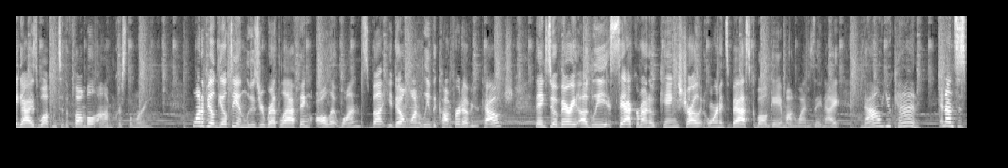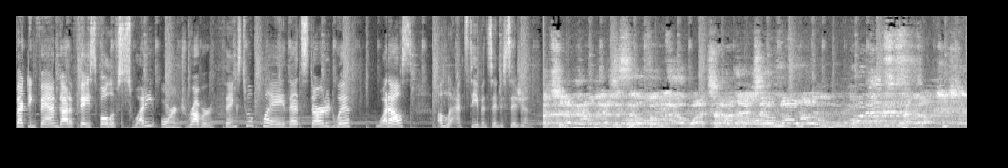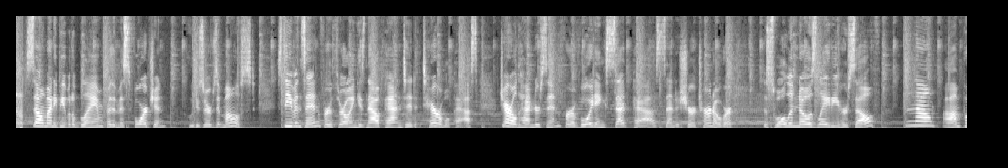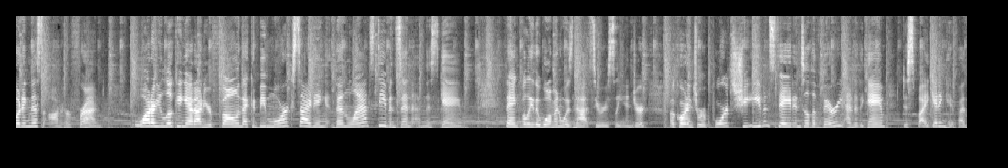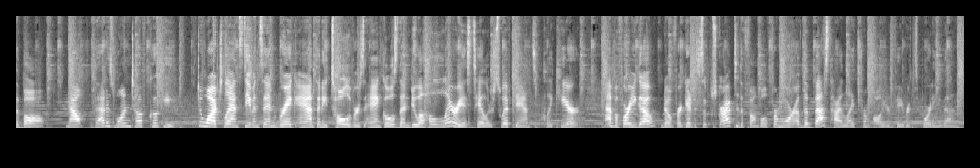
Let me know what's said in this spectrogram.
Hey guys, welcome to The Fumble. I'm Crystal Marie. Want to feel guilty and lose your breath laughing all at once, but you don't want to leave the comfort of your couch? Thanks to a very ugly Sacramento Kings Charlotte Hornets basketball game on Wednesday night, now you can. An unsuspecting fan got a face full of sweaty orange rubber thanks to a play that started with what else? A Lance Stephenson decision. So many people to blame for the misfortune. Who deserves it most? Stephenson for throwing his now patented terrible pass, Gerald Henderson for avoiding said pass and a sure turnover, the swollen nose lady herself? No, I'm putting this on her friend. What are you looking at on your phone that could be more exciting than Lance Stephenson and this game? Thankfully, the woman was not seriously injured. According to reports, she even stayed until the very end of the game despite getting hit by the ball. Now, that is one tough cookie. To watch Lance Stephenson break Anthony Tolliver's ankles, then do a hilarious Taylor Swift dance, click here. And before you go, don't forget to subscribe to The Fumble for more of the best highlights from all your favorite sporting events.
